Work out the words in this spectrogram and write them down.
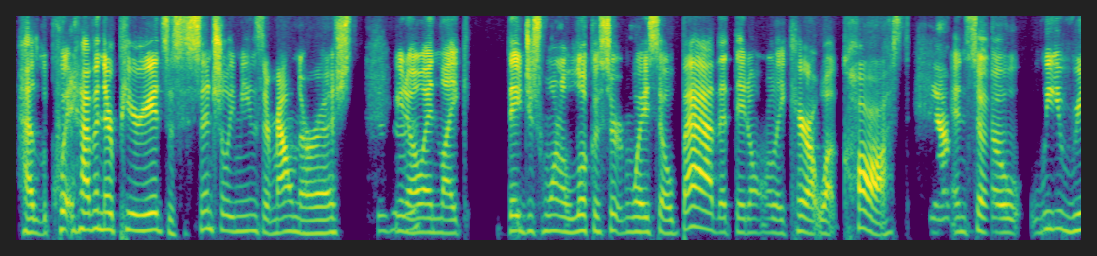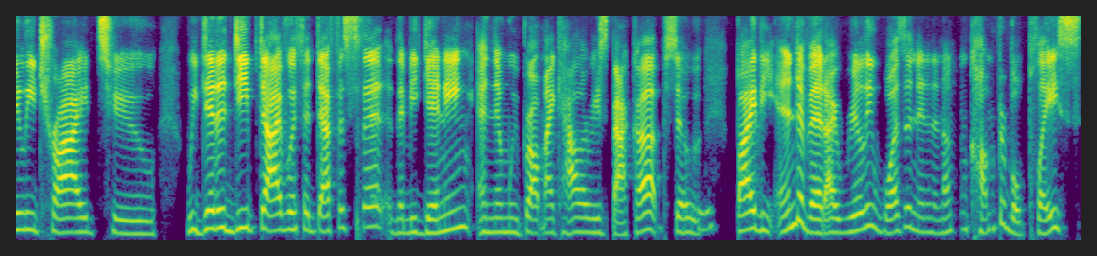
had quit having their periods, which essentially means they're malnourished, mm-hmm. you know, and like they just want to look a certain way so bad that they don't really care at what cost. Yep. And so we really tried to, we did a deep dive with a deficit in the beginning, and then we brought my calories back up. So mm-hmm. by the end of it, I really wasn't in an uncomfortable place.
